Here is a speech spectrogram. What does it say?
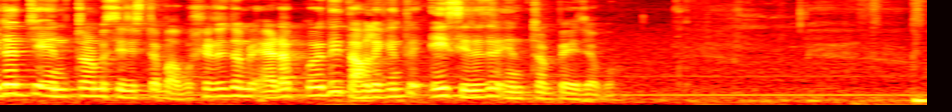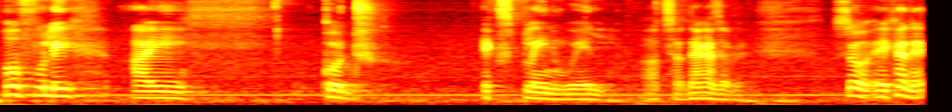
এটার যে এন্ড টার্মের সিরিজটা পাবো, সেটা যদি আমরা অ্যাড আপ করে দিই, তাহলে কিন্তু এই সিরিজের এন্ড টার্ম পেয়ে যাব। Hopefully I could explain well আচ্ছা দেখা যাবে। সো এখানে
